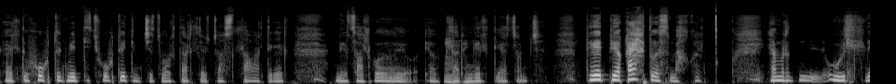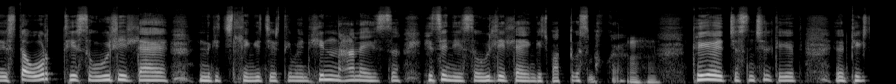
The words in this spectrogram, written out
тэгэл хүүхдэд мэдчих хүүхдэд юм чи зуурдаар л явж ослоогоор тэгэл нэг залгүй явдлаар ингээл яаж юм чи. Тэгээд би гайхдаг байсан байхгүй. Ямар үйл нэстэ урд хийсэн үйлээлээ гэж л ингэж ярьдаг юм. Хин хаана хийсэн хизээ хийсэн үйлээлээ ингэж боддог байсан байхгүй. Тэгээ яжсэн чинь тэгээд тэгж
